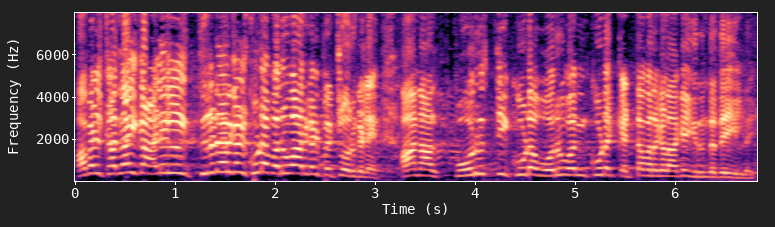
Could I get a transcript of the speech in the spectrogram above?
அவள் கதைகளில் திருடர்கள் கூட வருவார்கள் பெற்றோர்களே. ஆனால் ஒருத்தி கூட ஒருவன் கூட கெட்டவர்களாக இருந்ததே இல்லை.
